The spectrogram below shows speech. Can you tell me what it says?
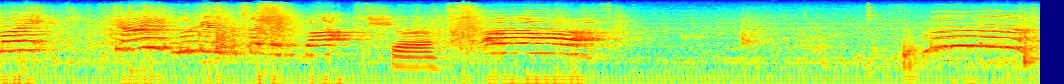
Mommy, can I look inside this box? Sure. Ah. Mama!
